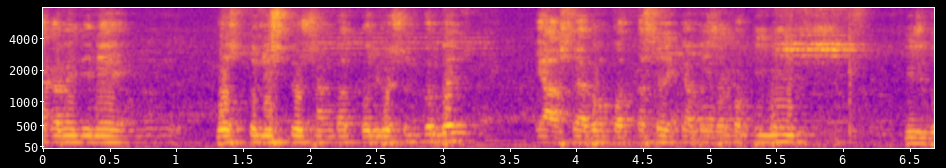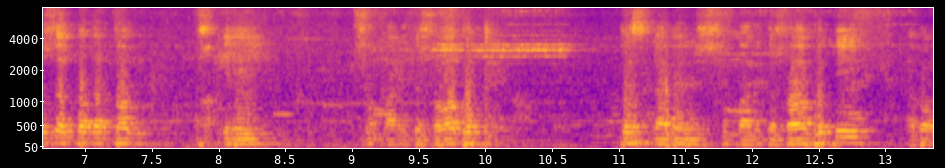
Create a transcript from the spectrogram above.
আগামী দিনে বস্তুনিষ্ঠ সংবাদ পরিবেশন করবেন এই আশা এবং প্রত্যাশা রেখে আমি আমার বক্তব্য বিশ বছর পদার্পণ আজকের এই সম্মানিত সভাপতি প্রেস ক্লাবের সম্মানিত সভাপতি এবং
